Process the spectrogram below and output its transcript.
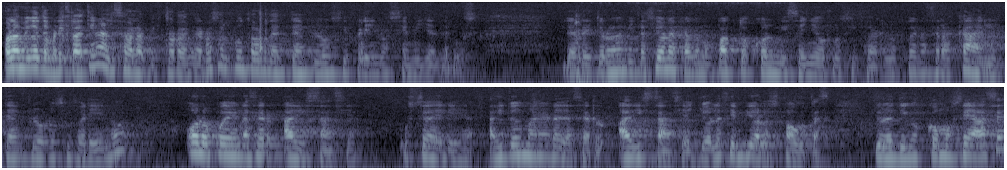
Hola amigos de América Latina, les habla Víctor de Rosa, el fundador del Templo Luciferino Semillas de Luz. Les reitero la invitación a que hagan un pacto con mi Señor Lucifer. Lo pueden hacer acá en el Templo Luciferino o lo pueden hacer a distancia. Usted elige. Hay dos maneras de hacerlo. A distancia, yo les envío las pautas. Yo les digo cómo se hace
